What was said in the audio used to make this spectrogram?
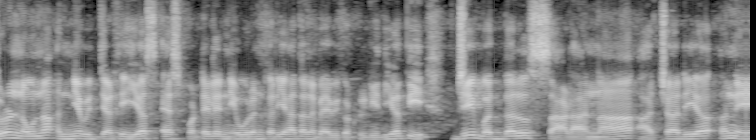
ધોરણ નવના અન્ય વિદ્યાર્થી યશ એસ પટેલે નેવું રન કર્યા હતા અને બે વિકેટ લીધી હતી. જે બદલ શાળાના આચાર્ય અને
